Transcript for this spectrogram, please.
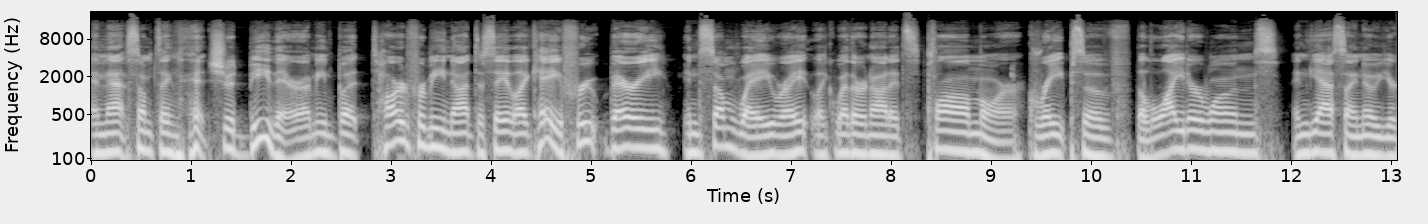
And that's something that should be there. I mean, but it's hard for me not to say, like, hey, fruit berry in some way, right? Like whether or not it's plum or grapes of the lighter ones. And yes, I know you're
